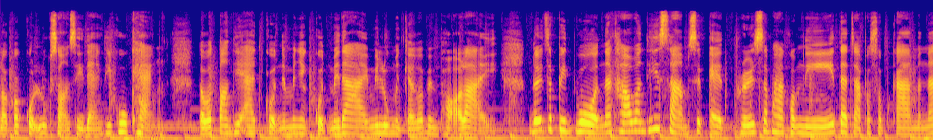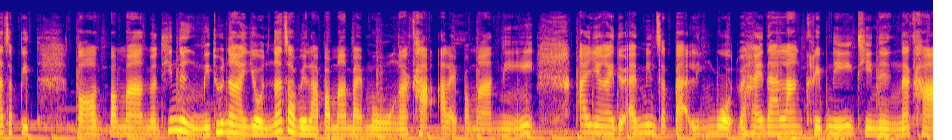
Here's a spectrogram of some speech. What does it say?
แล้วก็กดลูกศรสีแดงที่คู่แข่ง แต่ว่าตอนที่แอดกดเนี่ยมันยังกดไม่ได้ ไม่รู้เหมือนกันว่าเป็นเพราะอะไร โดยจะปิดโหวตนะคะวันที่ 31 พฤษภาคมนี้ แต่จากประสบการณ์มันน่าจะปิดตอนประมาณวันที่ 1 มิถุนายนน่าจะเวลาประมาณบ่ายโมงอะค่ะอะไรประมาณนี้ไอะยังไงเดี๋ยวแอดมินจะแปะลิงก์โหวตไว้ให้ด้านล่างคลิปนี้อีกทีหนึ่งนะคะ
